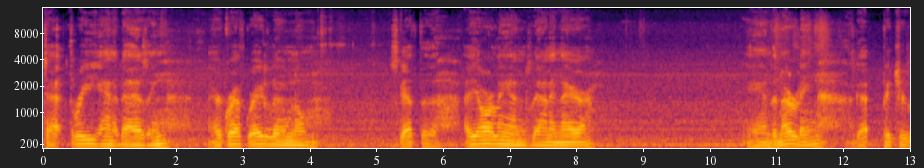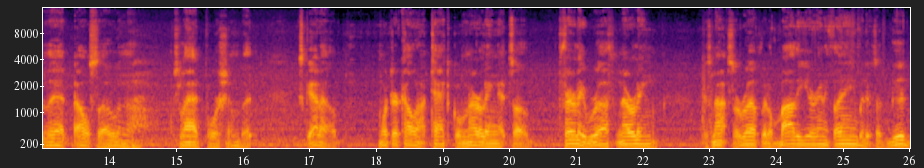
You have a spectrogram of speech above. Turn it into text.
Type 3 anodizing aircraft grade aluminum. It's got the AR lens down in there. And the knurling. I got pictures of that also in the slide portion but it's got a what they're calling a tactical knurling. It's a fairly rough knurling. It's not so rough it'll bother you or anything but it's a good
